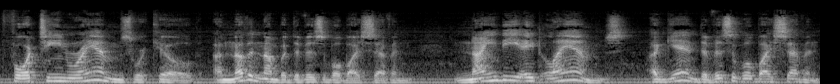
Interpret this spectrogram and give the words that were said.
14 rams were killed, another number divisible by 7. 98 lambs, again divisible by 7.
